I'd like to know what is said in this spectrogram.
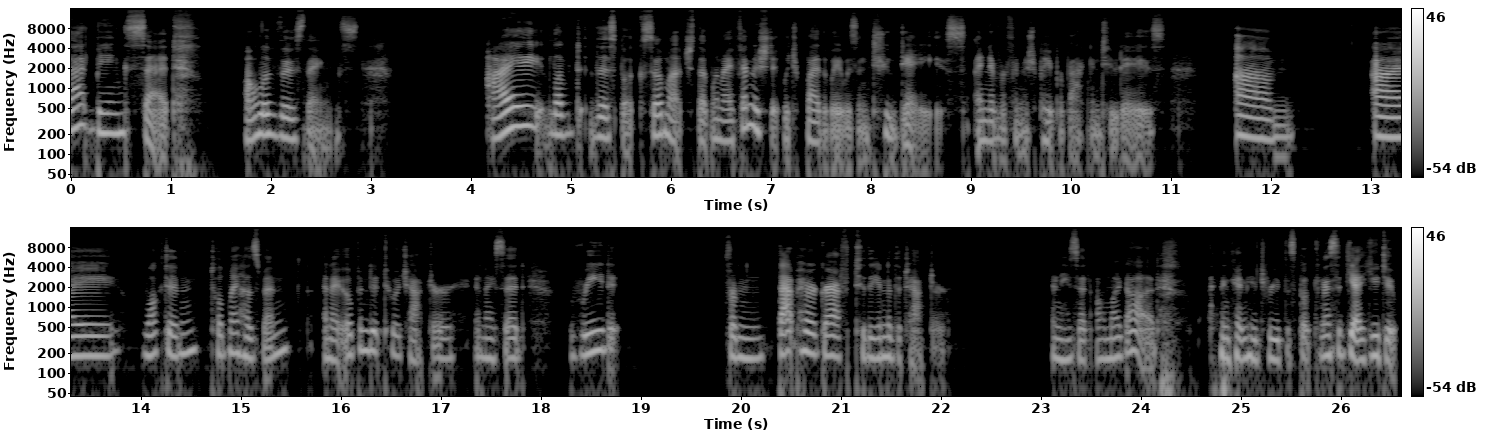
that being said, all of those things, I loved this book so much that when I finished it, which by the way was in two days, I never finished a paperback in two days. Um, I walked in, told my husband, and I opened it to a chapter and I said, read from that paragraph to the end of the chapter. And he said, Oh my God, I think I need to read this book. And I said, Yeah, you do,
